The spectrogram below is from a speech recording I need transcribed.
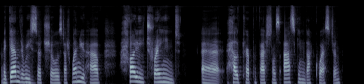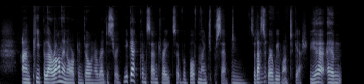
And again, the research shows that when you have highly trained uh, healthcare professionals asking that question, and people are on an organ donor registry, you get consent rates of above 90%. Mm. So that's where we want to get. Yeah, um,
